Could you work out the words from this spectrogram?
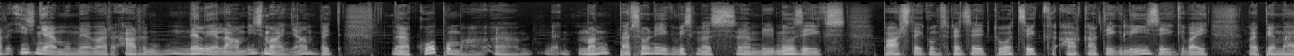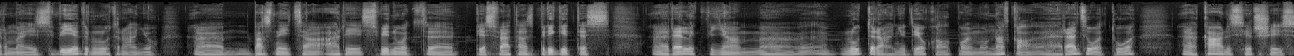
ar izņēmumiem, ar, ar nelielām izmaiņām, bet uh, kopumā uh, man personīgi vismaz uh, bija milzīgs pārsteigums redzēt to, cik ārkārtīgi līdzīgi vai, vai piemēram, Zviedru un Utrāņu uh, baznīcā arī svinot pie svētās Brigites relikvijām luterāņu dievkalpojumu un atkal redzot to, kādas ir šīs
